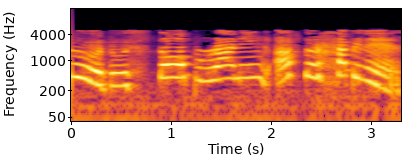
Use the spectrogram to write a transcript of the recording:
you to stop running after happiness.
